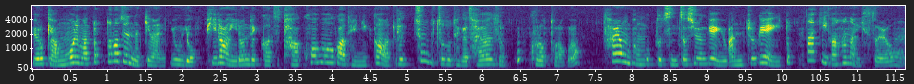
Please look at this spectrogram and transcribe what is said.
이렇게 앞머리만 똑 떨어지는 느낌이 아니에요. 이 옆이랑 이런 데까지 다 커버가 되니까 대충 붙여도 되게 자연스럽고 그렇더라고요. 사용 방법도 진짜 쉬운 게 이 안쪽에 이 똑딱이가 하나 있어요.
